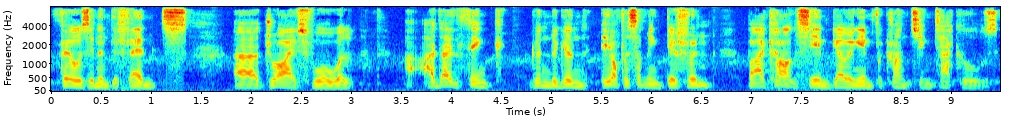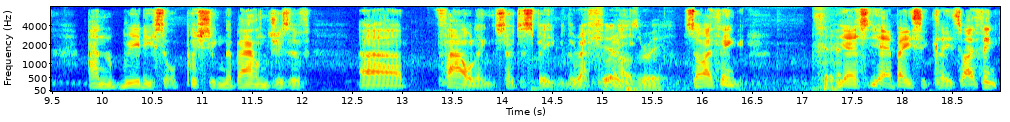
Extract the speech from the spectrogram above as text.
fills in in defence, uh, drives forward. I don't think Gundogan he offers something different, but I can't see him going in for crunching tackles and really sort of pushing the boundaries of uh, fouling, so to speak, with the referee. So I think yes, yeah, basically. So I think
